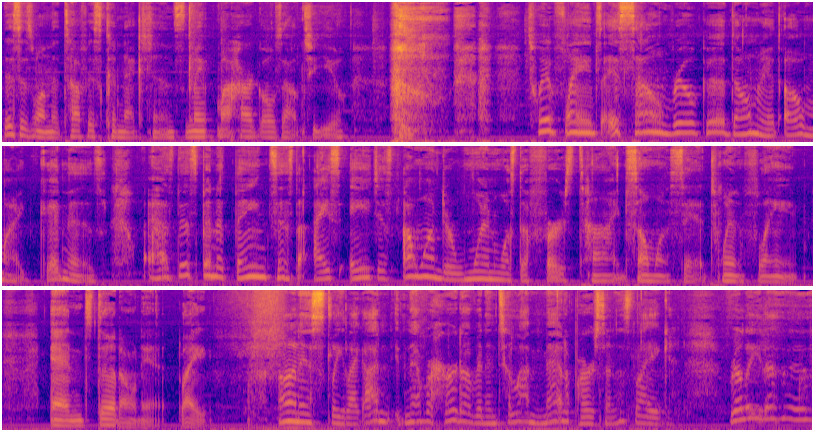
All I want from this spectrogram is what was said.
this is one of the toughest connections. My heart goes out to you. Twin flames, it sounds real good, don't it? Oh my goodness. Has this been a thing since the ice ages? I wonder when was the first time someone said twin flame and stood on it. Like honestly like i never heard of it until i met a person. It's like really? That's a,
